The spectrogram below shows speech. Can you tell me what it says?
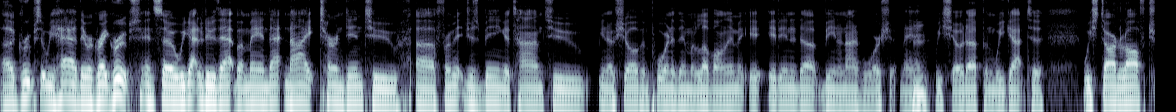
uh, groups that we had, they were great groups, and so we got to do that. But man, that night turned into uh, from it just being a time to you know show up and pour into them and love on them. It, it ended up being a night of worship. Man, we showed up and we got to. We started off tr-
